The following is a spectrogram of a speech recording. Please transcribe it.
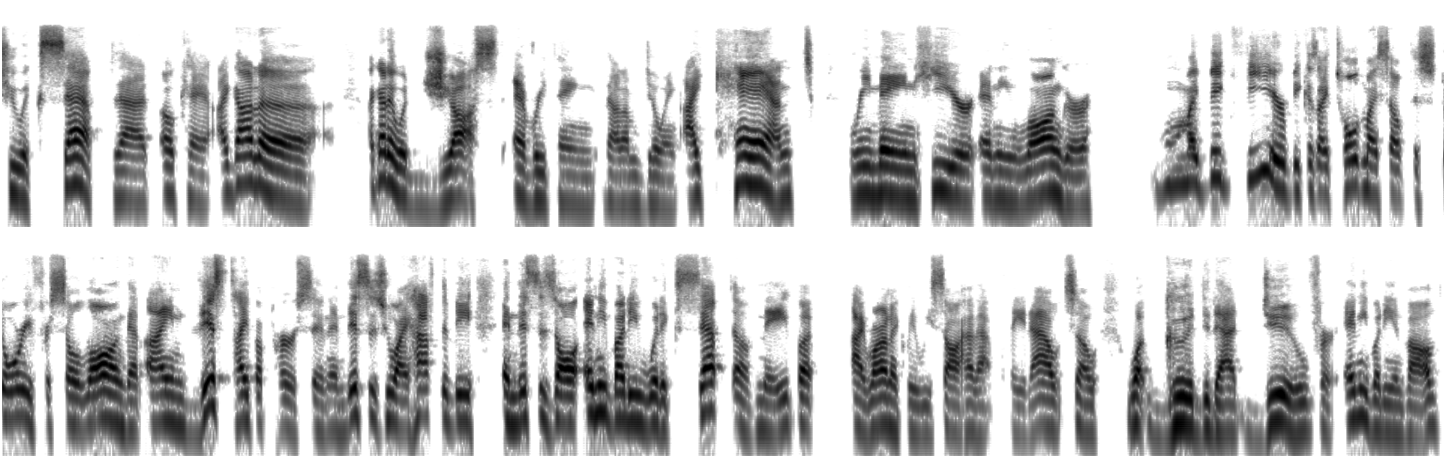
to accept that, okay, I gotta, I gotta adjust everything that I'm doing. I can't remain here any longer my big fear because I told myself this story for so long that I'm this type of person and this is who I have to be and this is all anybody would accept of me. But ironically, we saw how that played out. So, what good did that do for anybody involved?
